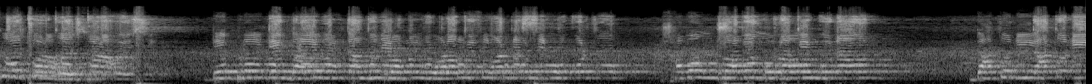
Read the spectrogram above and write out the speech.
কাজ করা হয়েছে। করা হয়েছে। দেবরা এবং দাদন দাদন ব্লকের ওয়াটার সেট প্রকল্প সবং সবং ব্লকে ব্লকে দাতনে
